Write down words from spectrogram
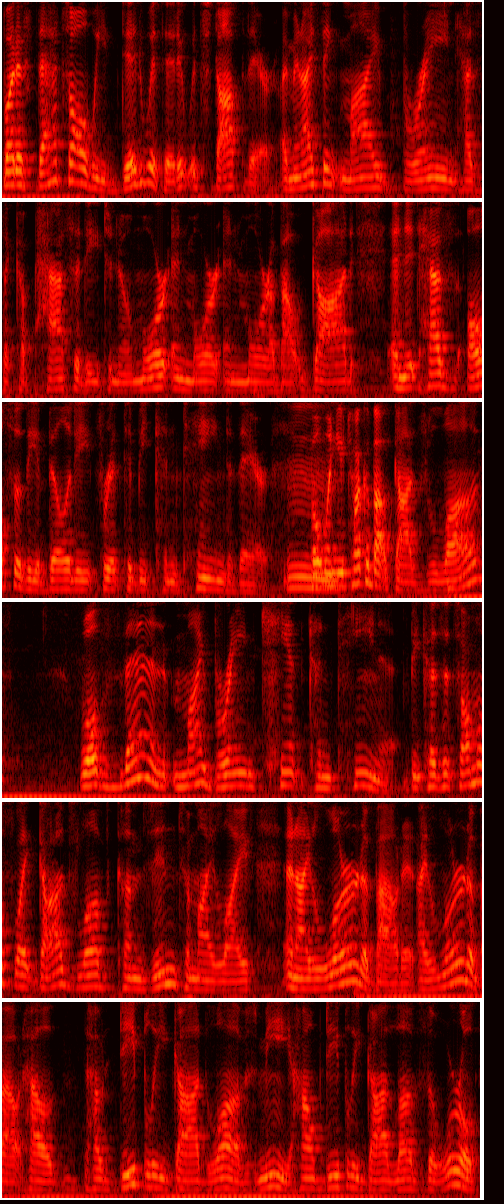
but if that's all we did with it, it would stop there. I mean, I think my brain has the capacity to know more and more and more about God, and it has also the ability for it to be contained there. Mm. But when you talk about God's love, well, then my brain can't contain it because it's almost like God's love comes into my life and I learn about it. I learn about how how deeply God loves me, how deeply God loves the world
